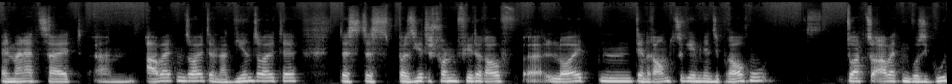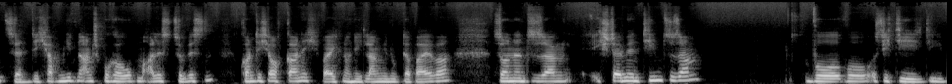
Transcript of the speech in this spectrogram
in meiner Zeit ähm, arbeiten sollte und agieren sollte. Das, das basierte schon viel darauf, äh, Leuten den Raum zu geben, den sie brauchen, dort zu arbeiten, wo sie gut sind. Ich habe nie den Anspruch erhoben, alles zu wissen. Konnte ich auch gar nicht, weil ich noch nicht lang genug dabei war, sondern zu sagen, ich stelle mir ein Team zusammen, wo, wo sich die, die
